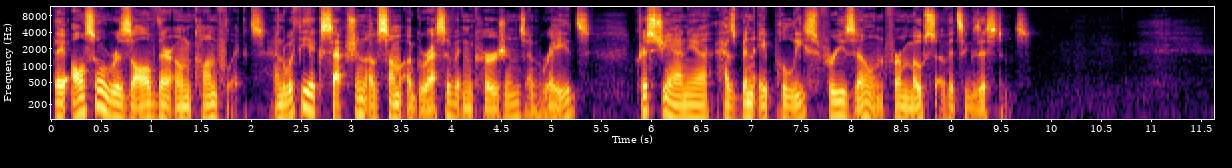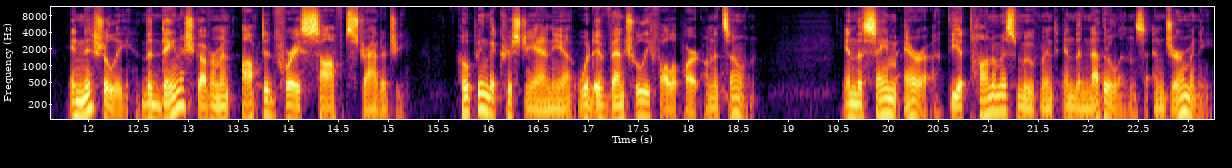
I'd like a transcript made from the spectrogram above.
They also resolve their own conflicts, and with the exception of some aggressive incursions and raids, Christiania has been a police free zone for most of its existence. Initially, the Danish government opted for a soft strategy, hoping that Christiania would eventually fall apart on its own. In the same era, the autonomous movement in the Netherlands and Germany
